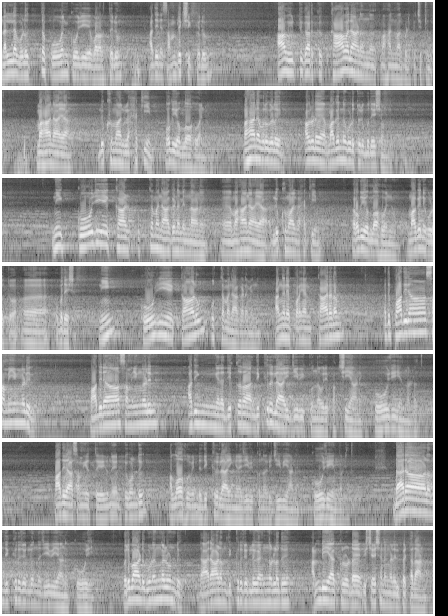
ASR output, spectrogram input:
നല്ല വെളുത്ത പൂവൻ കോഴിയെ വളർത്തലും അതിനെ സംരക്ഷിക്കലും ആ വീട്ടുകാർക്ക് കാവലാണെന്ന് മഹാന്മാർ പഠിപ്പിച്ചിട്ടുണ്ട്. മഹാനായ ലുഖുമാനുൽ ഹക്കീം ഒതിയൊല്ലാഹു മഹാനവറുകൾ അവരുടെ മകന് കൊടുത്തൊരു ഉപദേശമുണ്ട്. നീ കോഴിയേക്കാൾ ഉത്തമനാകണമെന്നാണ് മഹാനായ ലുഖുമാൻ ഹക്കീം അൻഹു മകന് കൊടുത്ത ഉപദേശം. നീ കോഴിയേക്കാളും ഉത്തമനാകണമെന്ന്. അങ്ങനെ പറയാൻ കാരണം അത് പാതിരാ സമയങ്ങളിൽ പാതിരാ സമയങ്ങളിൽ അതിങ്ങനെ ദിക്റ ദിക്റിലായി ജീവിക്കുന്ന ഒരു പക്ഷിയാണ് കോഴി എന്നുള്ളത്. പാതിരാ സമയത്ത് എഴുന്നേൽപ്പുകൊണ്ട് അള്ളാഹുവിന്റെ ദിക്റിലായി ഇങ്ങനെ ജീവിക്കുന്ന ഒരു ജീവിയാണ് കോഴി എന്നുള്ളത്. ധാരാളം ദിക്റ് ചൊല്ലുന്ന ജീവിയാണ് കോഴി. ഒരുപാട് ഗുണങ്ങളുണ്ട്. ധാരാളം ദിക്റ് ചൊല്ലുക എന്നുള്ളത് അമ്പിയാക്കളുടെ വിശേഷണങ്ങളിൽപ്പെട്ടതാണ്.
